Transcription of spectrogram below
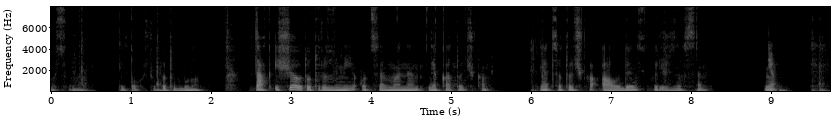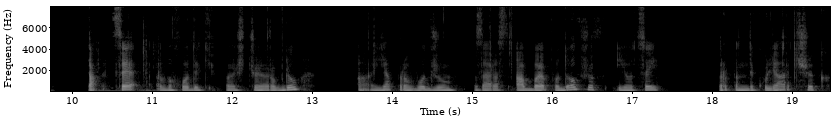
ось вона. Для того, щоб тут була. Так, і що я тут розумію? Оце в мене яка точка? Ні, це точка А1, скоріш за все. Ні. Так, це виходить, е, що я роблю. Я проводжу зараз АБ подовжив, і оцей перпендикулярчик.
